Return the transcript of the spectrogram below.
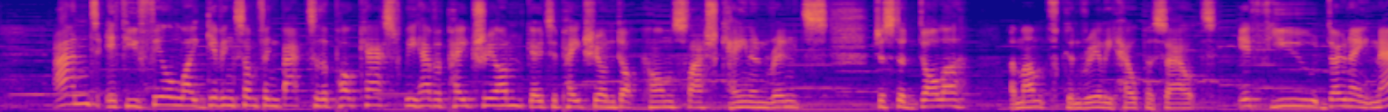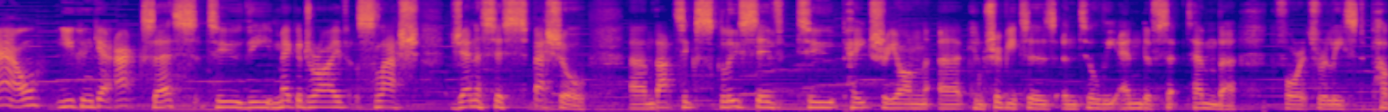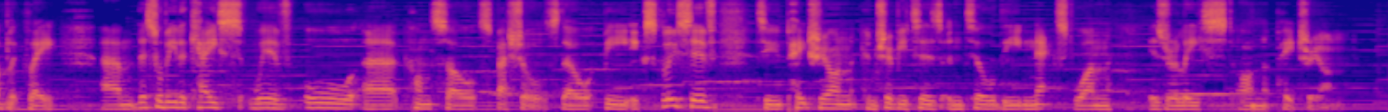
And if you feel like giving something back to the podcast, we have a Patreon. Go to patreon.com slash rinse. Just a dollar a month can really help us out. If you donate now, you can get access to the Mega Drive slash Genesis special. Um, that's exclusive to Patreon uh, contributors until the end of September before it's released publicly. Um, this will be the case with all uh, console specials. They'll be exclusive to Patreon contributors until the next one is released on Patreon.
